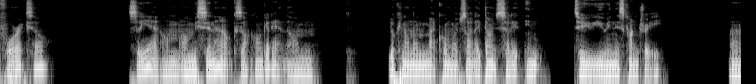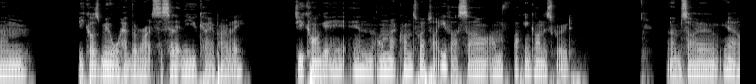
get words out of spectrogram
4XL? So yeah, I'm I'm missing out because I can't get it. I'm looking on the Macron website; they don't sell it in to you in this country, um, because Millwall have the rights to sell it in the UK apparently. So you can't get it in on Macron's website either. So I'm fucking kind of screwed. Um, so yeah,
